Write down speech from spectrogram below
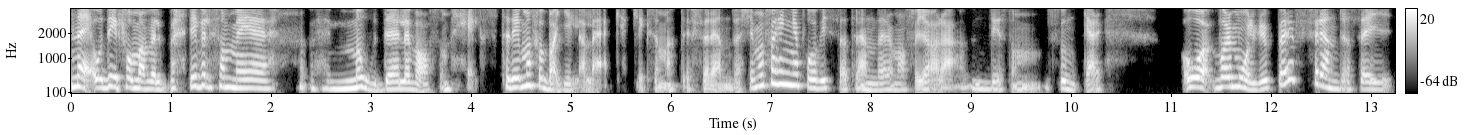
Nej, och det får man väl, det är väl som med mode eller vad som helst. Det man får bara gilla läget, liksom att det förändrar sig. Man får hänga på vissa trender och man får göra det som funkar. Och våra målgrupper förändrar sig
